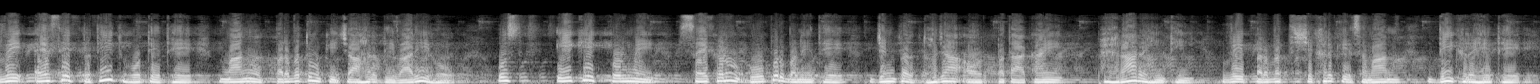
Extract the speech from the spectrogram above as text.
वे ऐसे प्रतीत होते थे, मानो पर्वतों की चाहर दीवारी हो। उस एक-एक पुर में सैकड़ों गोपुर बने थे, जिन पर ध्वजा और पताकाएँ फहरा रही थीं। वे पर्वत शिखर के समान दिख रहे थे।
